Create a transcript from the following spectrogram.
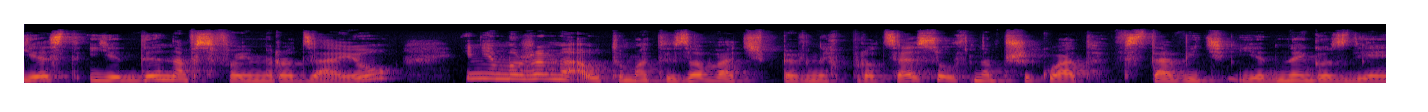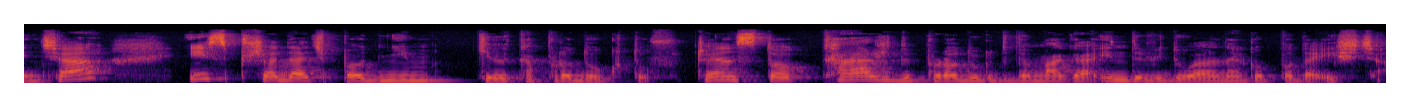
jest jedyna w swoim rodzaju i nie możemy automatyzować pewnych procesów, na przykład wstawić jednego zdjęcia i sprzedać pod nim kilka produktów. Często każdy produkt wymaga indywidualnego podejścia.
